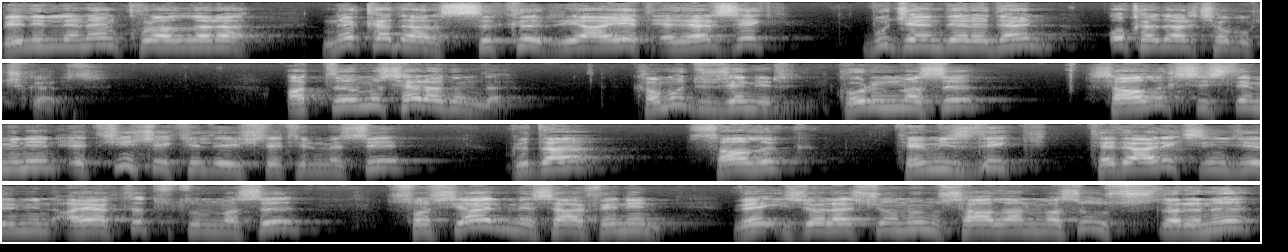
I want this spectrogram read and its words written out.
Belirlenen kurallara ne kadar sıkı riayet edersek bu cendereden o kadar çabuk çıkarız. Attığımız her adımda kamu düzeni korunması, sağlık sisteminin etkin şekilde işletilmesi, gıda, sağlık, temizlik, tedarik zincirinin ayakta tutulması, sosyal mesafenin ve izolasyonun sağlanması hususlarını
